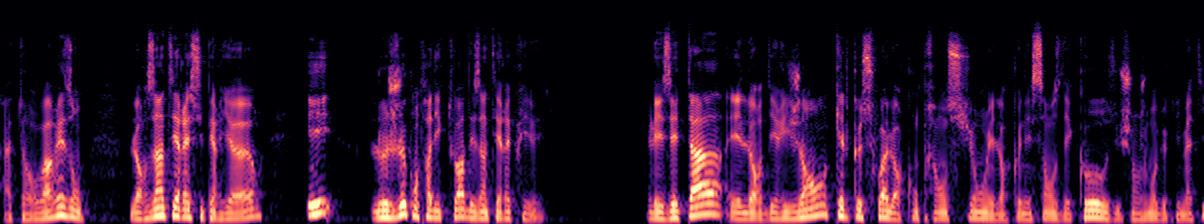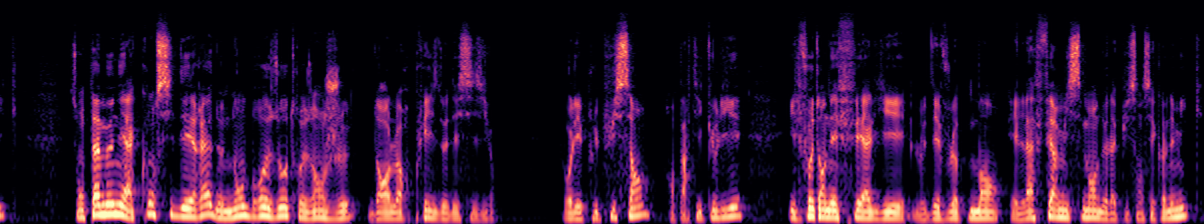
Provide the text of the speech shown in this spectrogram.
à tort ou à raison, leurs intérêts supérieurs et le jeu contradictoire des intérêts privés. Les États et leurs dirigeants, quelle que soit leur compréhension et leur connaissance des causes du changement bioclimatique, sont amenés à considérer de nombreux autres enjeux dans leur prise de décision. Pour les plus puissants, en particulier, il faut en effet allier le développement et l'affermissement de la puissance économique,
